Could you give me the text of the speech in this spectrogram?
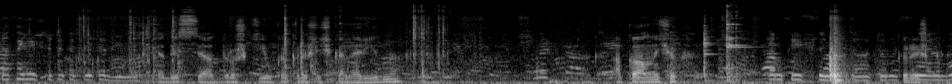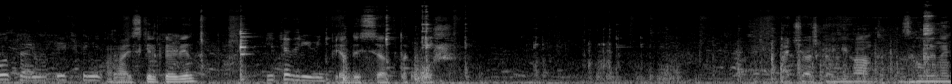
Та, конечно, така 50 гривень. 50, дружківка, кришечка нерідна. Так, А кавничок? Там крышка не та, то Крышка. ручная работа, но крышка не та. Ага, і скільки він? 50 гривень. 50 також. А чашка гігант з глини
